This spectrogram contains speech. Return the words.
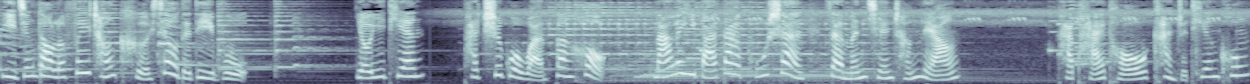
已经到了非常可笑的地步。有一天，他吃过晚饭后。拿了一把大蒲扇在门前乘凉，他抬头看着天空，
